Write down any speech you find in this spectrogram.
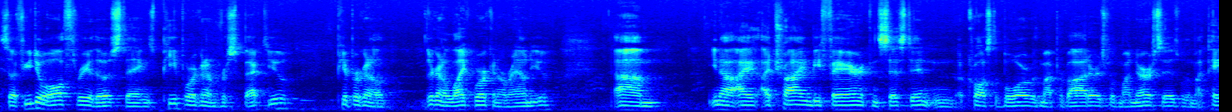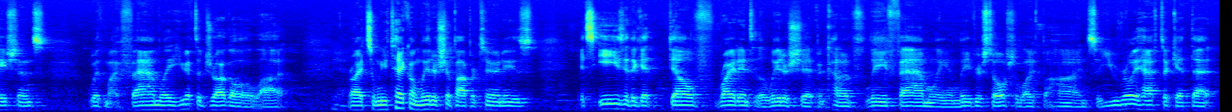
So if you do all three of those things, people are going to respect you. People are going to they're going to like working around you. Um, you know, I, I try and be fair and consistent and across the board with my providers, with my nurses, with my patients, with my family. You have to juggle a lot, right? So when you take on leadership opportunities, it's easy to get delve right into the leadership and kind of leave family and leave your social life behind. So you really have to get that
